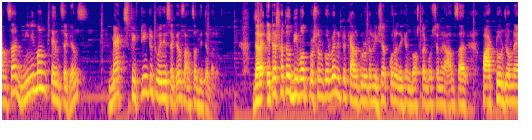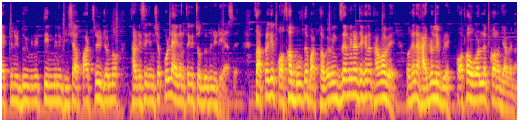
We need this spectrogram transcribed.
answer minimum ten seconds max fifteen to twenty seconds answer দিতে পারে যারা এটার সাথেও দ্বিমত পোষণ করবেন, একটু ক্যালকুলেটর হিসাব করে দেখেন দশটা কোশ্চেনের আনসার পার্ট টুর জন্য এক মিনিট দুই মিনিট তিন মিনিট হিসাব। পার্ট থ্রির জন্য থার্টি সেকেন্ড হিসাব করলে এগারো থেকে চোদ্দ মিনিটই আসে। তো আপনাকে কথা বলতে পারতে হবে এবং এক্সামিনার যেখানে থামাবে, ওখানে হাইড্রোলিক ব্রেক কথা ওভারল্যাপ করা যাবে না।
